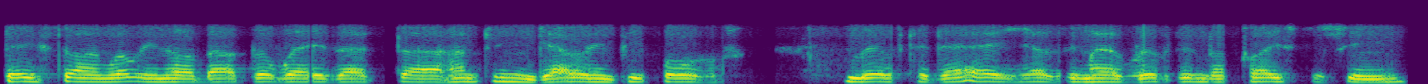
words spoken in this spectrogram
based on what we know about the way that uh, hunting and gathering people live today, as they might have lived in the Pleistocene.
